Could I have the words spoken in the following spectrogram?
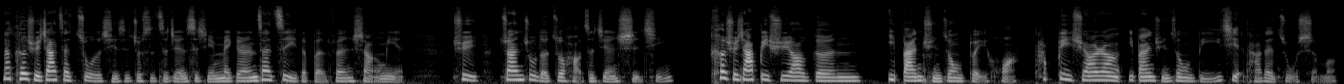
那科学家在做的其实就是这件事情，每个人在自己的本分上面去专注的做好这件事情。科学家必须要跟一般群众对话，他必须要让一般群众理解他在做什么。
